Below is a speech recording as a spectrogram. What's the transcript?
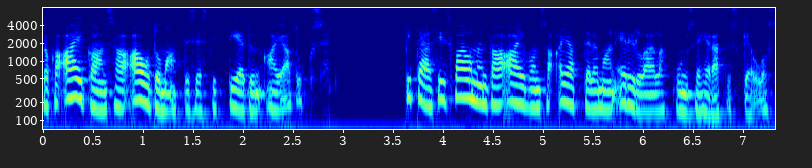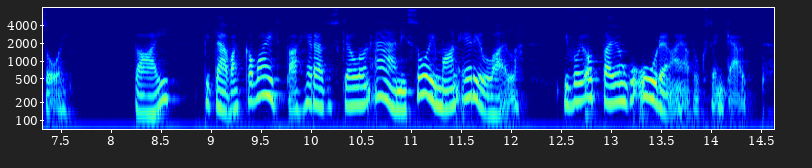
joka aikaan saa automaattisesti tietyn ajatuksen. Pitää siis valmentaa aivonsa ajattelemaan eri lailla, kun se herätyskello soi. Tai pitää vaikka vaihtaa herätyskellon ääni soimaan eri lailla, niin voi ottaa jonkun uuden ajatuksen käyttöön.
